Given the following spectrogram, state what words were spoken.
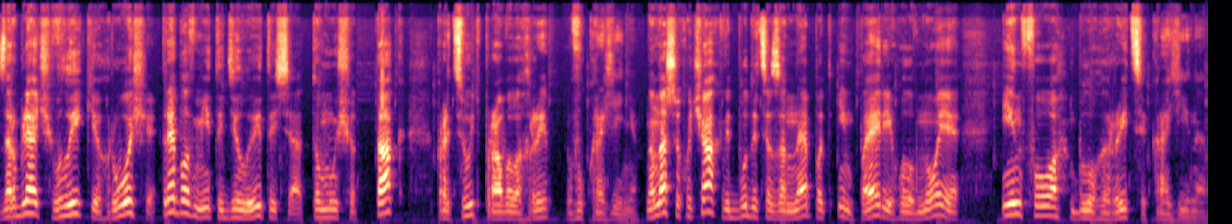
Заробляючи великі гроші, треба вміти ділитися, тому що так працюють правила гри в Україні. На наших очах відбудеться занепад імперії головної інфоблогериці країни.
